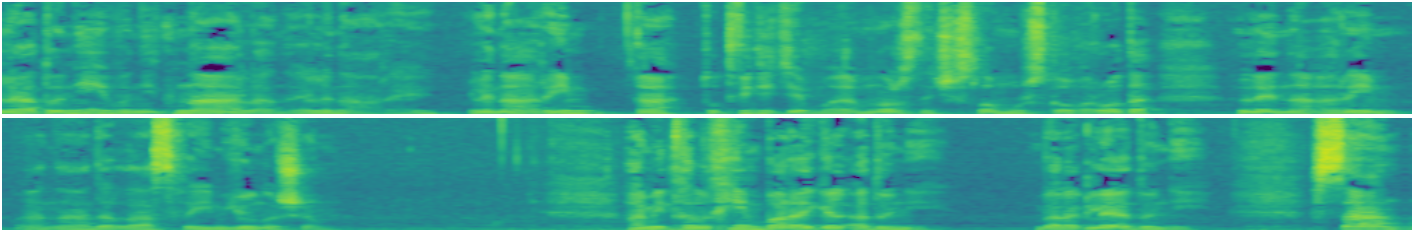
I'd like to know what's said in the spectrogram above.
Ладони ванитна ленарим. А, тут видите множественное число мужского рода. Ленарим. Она дала своим юношам. Амидхалхим барагель адуни. Барагле адуни. Сан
